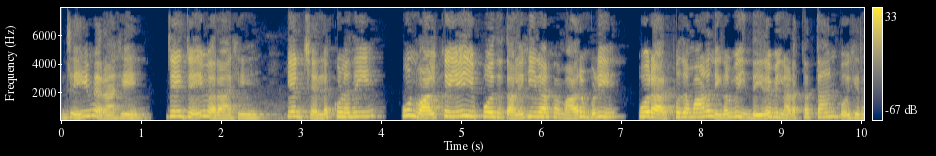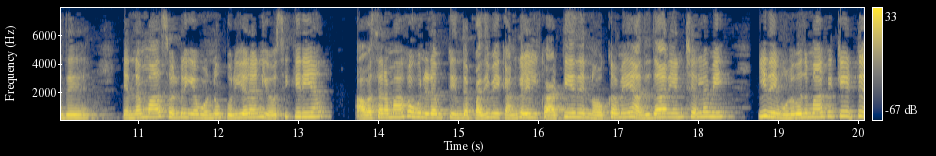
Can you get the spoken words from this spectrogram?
ஜெய் வராகி ஜெய் ஜெய் வராகி. என் செல்ல குழந்தையே உன் வாழ்க்கையே இப்போது தலைகீழாக மாறும்படி ஒரு அற்புதமான நிகழ்வு இந்த இரவில் நடக்கத்தான் போகிறது. என்னம்மா சொல்றீங்க ஒன்றும் புரியலன்னு யோசிக்கிறியா? அவசரமாக உன்னிடம் இந்த பதிவை கண்களில் காட்டியதன் நோக்கமே அதுதான் என் செல்லமே. இதை முழுவதுமாக கேட்டு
